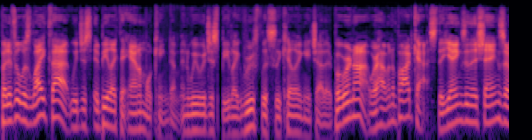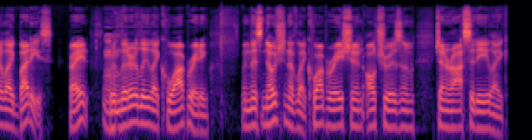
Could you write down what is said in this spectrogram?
But if it was like that, we just it'd be like the animal kingdom, and we would just be like ruthlessly killing each other. But we're not. We're having a podcast. The Yangs and the Shangs are like buddies, right? We're literally like cooperating. And this notion of like cooperation, altruism, generosity, like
